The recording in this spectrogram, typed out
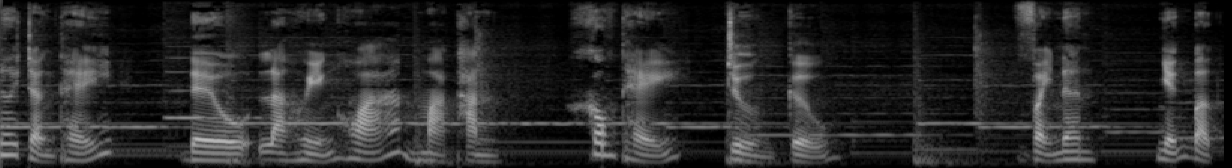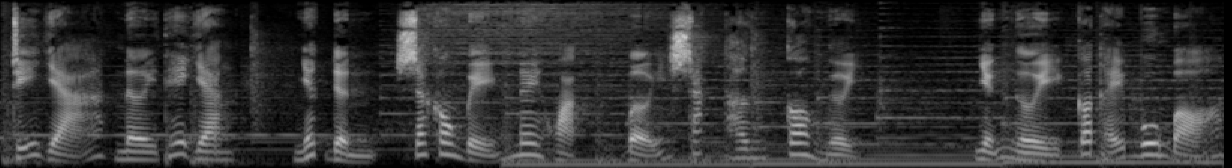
nơi trần thế đều là huyễn hóa mà thành, không thể trường cửu. Vậy nên, những bậc trí giả nơi thế gian nhất định sẽ không bị mê hoặc bởi sắc thân con người. Những người có thể buông bỏ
